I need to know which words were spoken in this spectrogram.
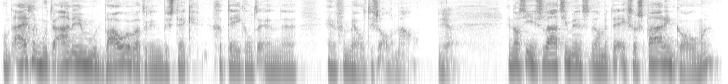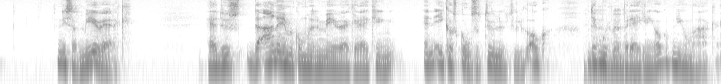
Want eigenlijk moet de aannemer moet bouwen wat er in het bestek getekend en, uh, en vermeld is allemaal. Ja. En als die installatiemensen dan met een extra sparing komen, dan is dat meer werk. Dus de aannemer komt met een meerwerkrekening en ik als constructeur natuurlijk ook. Want ik moet mijn berekening ook opnieuw maken.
